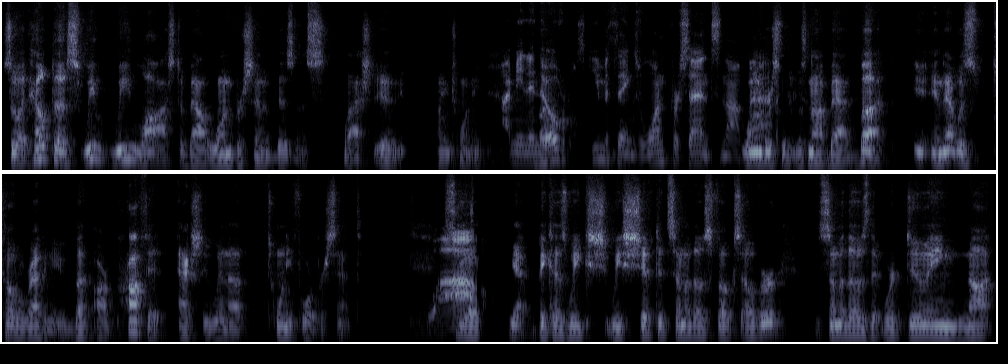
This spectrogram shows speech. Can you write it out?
So it helped us. We we lost about one percent of business last in 2020. I mean, in but the overall scheme of things, one percent is not one percent was not bad, but and that was total revenue, but our profit actually went up 24%. Wow. So, yeah, because we we shifted some of those folks over, some of those that were doing not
